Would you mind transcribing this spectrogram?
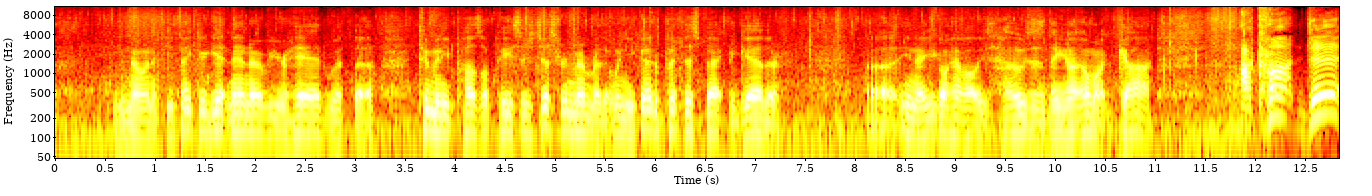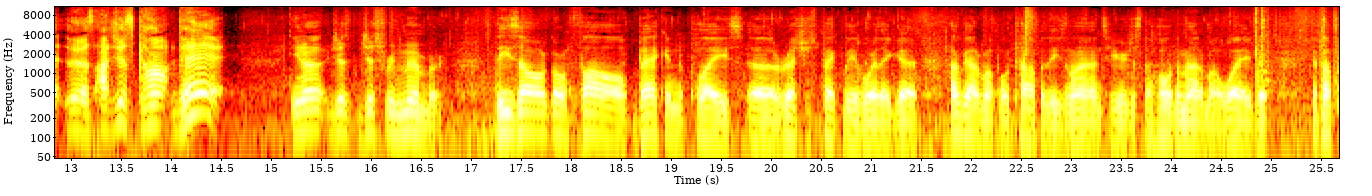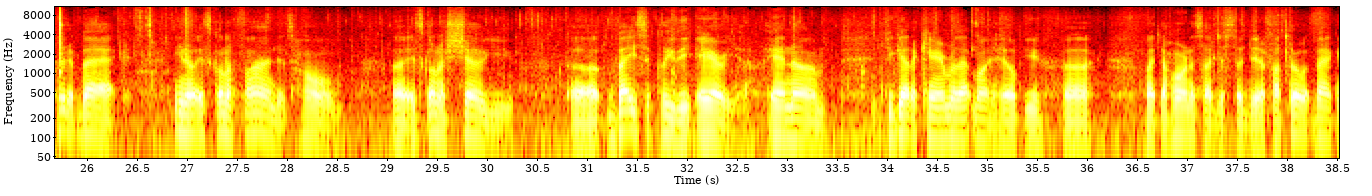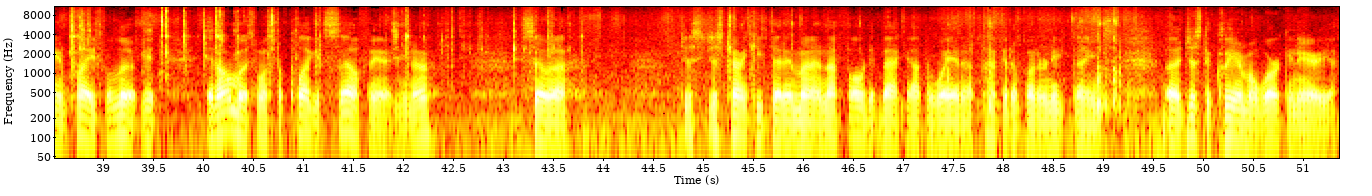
you know, and if you think you're getting in over your head with uh, too many puzzle pieces, just remember that when you go to put this back together, uh, you know, you're going to have all these hoses and things oh my God, I can't do this. I just can't do it. You know, just, just remember, these all are going to fall back into place uh, retrospectively of where they go. I've got them up on top of these lines here just to hold them out of my way, but if I put it back, you know, it's going to find its home. Uh, it's going to show you uh, basically the area. And um, if you got a camera, that might help you. Uh, like the harness I just did. If I throw it back in place, well, look, it it almost wants to plug itself in, you know. So uh, just just try and keep that in mind. And I fold it back out the way and I tuck it up underneath things uh, just to clear my working area.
